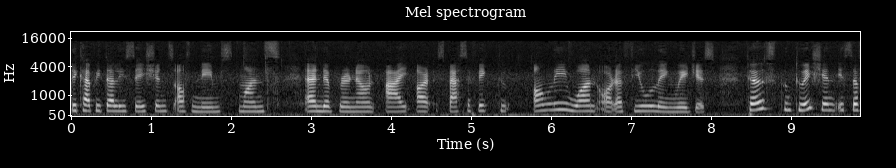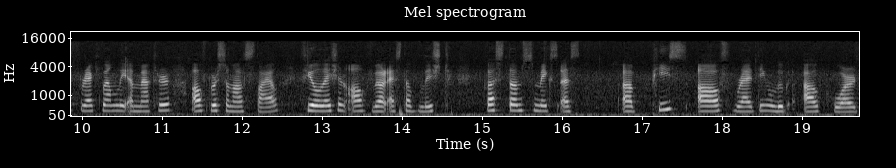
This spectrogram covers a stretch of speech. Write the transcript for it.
the capitalizations of names, months, and the pronoun I, are specific to only one or a few languages. Thus, punctuation is frequently a matter of personal style. Violation of well-established customs makes us a piece of writing look awkward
